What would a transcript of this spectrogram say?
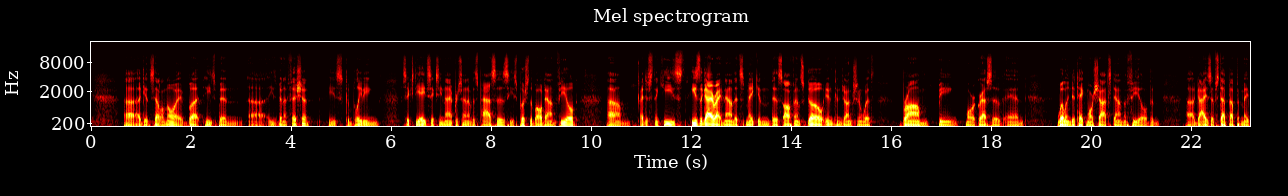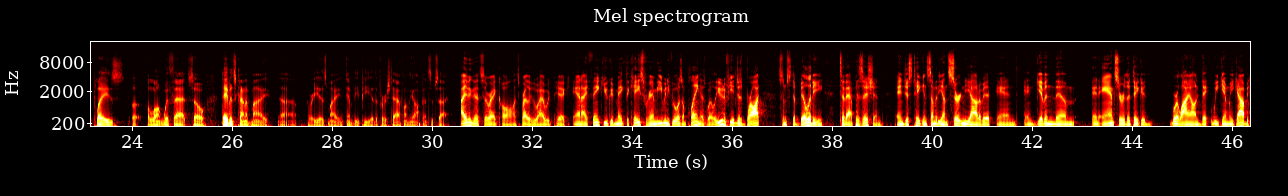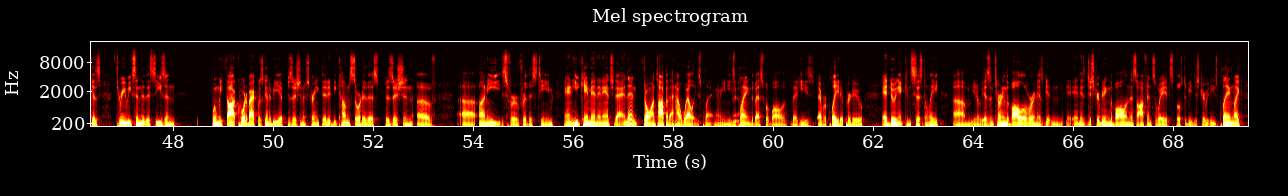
uh, against Illinois. But he's been uh, he's been efficient. He's completing 68, 69 percent of his passes. He's pushed the ball downfield. Um, I just think he's he's the guy right now that's making this offense go in conjunction with Brohm being more aggressive and willing to take more shots down the field. And uh, guys have stepped up and made plays uh, along with that. So David's kind of my, uh, or he is my MVP of the first half on the offensive side. I think that's the right call. That's probably who I would pick. And I think you could make the case for him even if he wasn't playing as well, even if he had just brought some stability to that position and just taken some of the uncertainty out of it and and given them an answer that they could rely on day, week in week out because 3 weeks into the season when we thought quarterback was going to be a position of strength it had become sort of this position of uh, unease for, for this team, and he came in and answered that. And then throw on top of that how well he's playing. I mean, he's playing the best football that he's ever played at Purdue, and doing it consistently. Um, you know, he isn't turning the ball over and is getting and is distributing the ball in this offense the way it's supposed to be distributed. He's playing like,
